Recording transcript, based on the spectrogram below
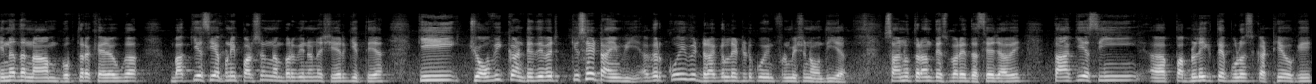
ਇਹਨਾਂ ਦਾ ਨਾਮ ਗੁਪਤ ਰੱਖਿਆ ਜਾਊਗਾ। ਬਾਕੀ ਅਸੀਂ ਆਪਣੀ ਪਰਸਨਲ ਨੰਬਰ ਵੀ ਇਹਨਾਂ ਨੇ ਸ਼ੇਅਰ ਕੀਤੇ ਆ ਕਿ 24 ਘੰਟੇ ਦੇ ਵਿੱਚ ਕਿਸੇ ਟਾਈਮ ਵੀ ਅਗਰ ਕੋਈ ਵੀ ਡਰੱਗ ਰਿਲੇਟਡ ਕੋਈ ਇਨਫੋਰਮੇਸ਼ਨ ਆਉਂਦੀ ਆ, ਸਾਨੂੰ ਤੁਰੰਤ ਇਸ ਬਾਰੇ ਦੱਸਿਆ ਜਾਵੇ, ਤਾਂ ਕਿ ਅਸੀਂ ਪਬਲਿਕ ਤੇ ਪੁਲਿਸ ਇਕੱਠੇ ਹੋ ਕੇ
